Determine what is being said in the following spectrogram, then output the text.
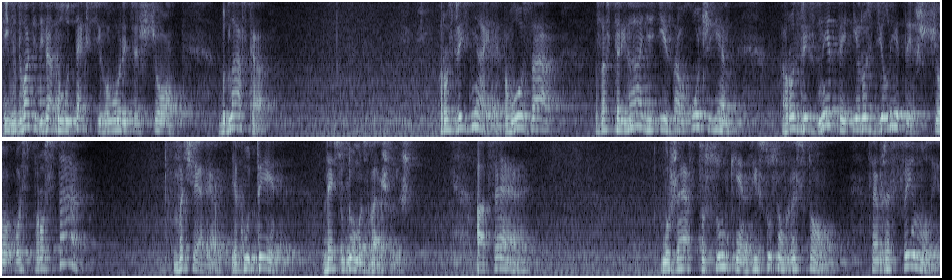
і в 29 тексті говориться, що, будь ласка, розрізняйте. Павло за, застерігає і заохочує розрізнити і розділити, що ось проста вечеря, яку ти десь удома звершуєш, а це вже стосунки з Ісусом Христом. Це вже символи.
